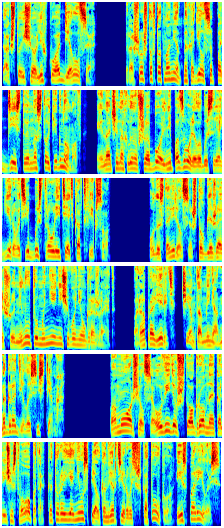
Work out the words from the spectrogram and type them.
так что еще легко отделался. Хорошо, что в тот момент находился под действием настойки гномов, иначе нахлынувшая боль не позволила бы среагировать и быстро улететь к артфиксу. Удостоверился, что в ближайшую минуту мне ничего не угрожает. Пора проверить, чем там меня наградила система. Поморщился, увидев, что огромное количество опыта, которое я не успел конвертировать в шкатулку, испарилось.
